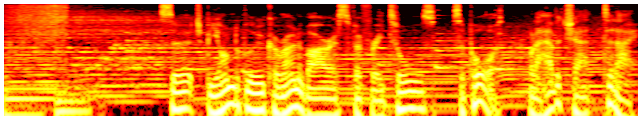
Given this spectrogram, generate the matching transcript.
Search Beyond Blue Coronavirus for free tools, support, or to have a chat today.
